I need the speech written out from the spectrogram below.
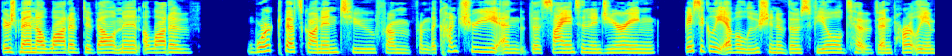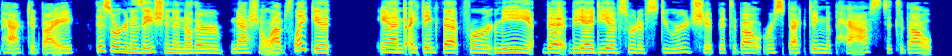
there's been a lot of development, a lot of work that's gone into from from the country and the science and engineering basically evolution of those fields have been partly impacted by this organization and other national labs like it and I think that for me, the the idea of sort of stewardship, it's about respecting the past. It's about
